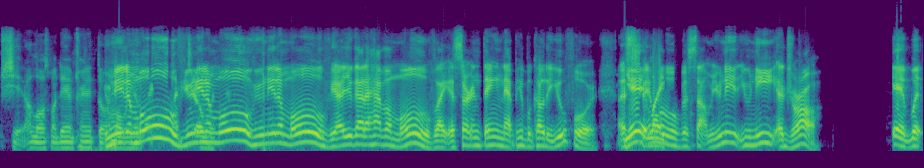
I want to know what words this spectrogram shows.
shit, I lost my damn train of thought. You need a I'm over here like- move. You need a move. You need a move. Yeah, you gotta have a move, like a certain thing that people go to you for. A Yeah, spin like- move or something. You need you need a draw. Yeah, but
